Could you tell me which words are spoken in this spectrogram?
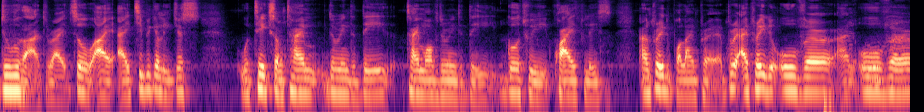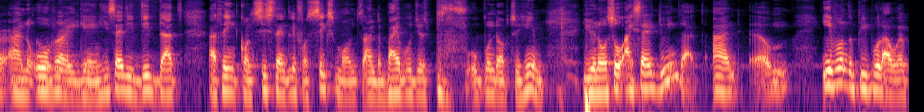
do that right? So i i typically just would take some time during the day time off during the day go to a quiet place and pray the pauline prayer. I prayed it over and over and over again. He said he did that i think consistently for six months and the bible just poof, opened up to him you know? So i started doing that. And um even the people I were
